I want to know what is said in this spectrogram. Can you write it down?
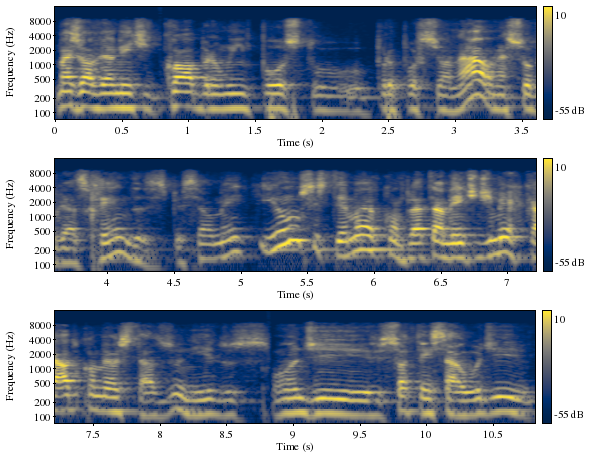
mas obviamente cobram um imposto proporcional, né, sobre as rendas especialmente, e um sistema completamente de mercado como é os Estados Unidos, onde só tem saúde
